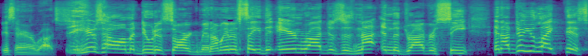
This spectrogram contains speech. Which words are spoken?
it's Aaron Rodgers. Here's how I'm going to do this argument. I'm going to say that Aaron Rodgers is not in the driver's seat, and I'll do you like this.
